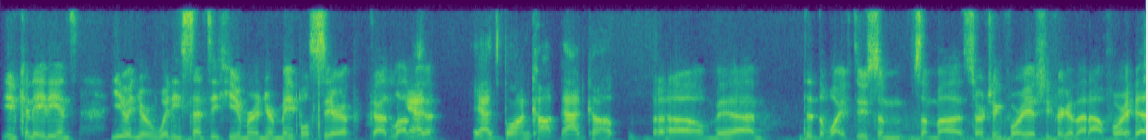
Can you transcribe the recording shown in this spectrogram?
you Canadians, you and your witty sense of humor and your maple syrup. God love yeah, you. Yeah, it's Bon Cop, Bad Cop. Oh man. Did the wife do some some uh, searching for you? She figured that out for you?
